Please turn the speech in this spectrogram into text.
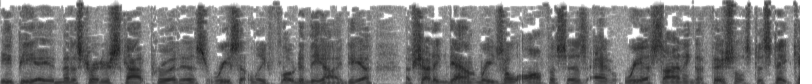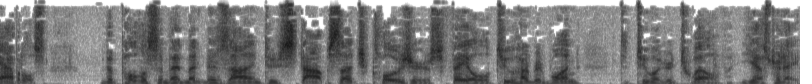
EPA Administrator Scott Pruitt has recently floated the idea of shutting down regional offices and reassigning officials to state capitals. The Polis amendment designed to stop such closures failed 201 to 212 yesterday.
